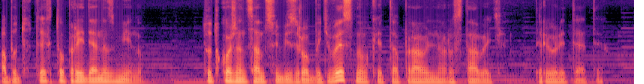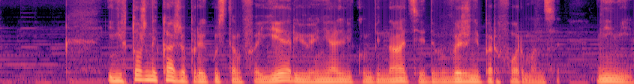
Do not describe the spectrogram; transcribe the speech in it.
або до тих, хто прийде на зміну. Тут кожен сам собі зробить висновки та правильно розставить пріоритети. І ніхто ж не каже про якусь там феєрію, геніальні комбінації, дивовижні перформанси. Ні, ні.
